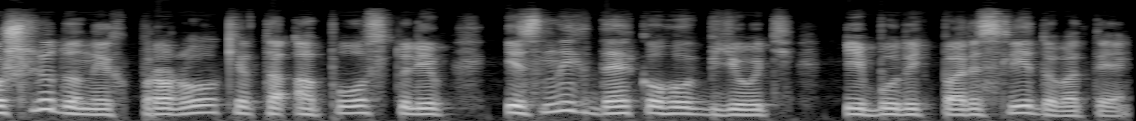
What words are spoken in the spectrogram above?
Пошлю до них пророків та апостолів, і з них декого вб'ють і будуть переслідувати,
